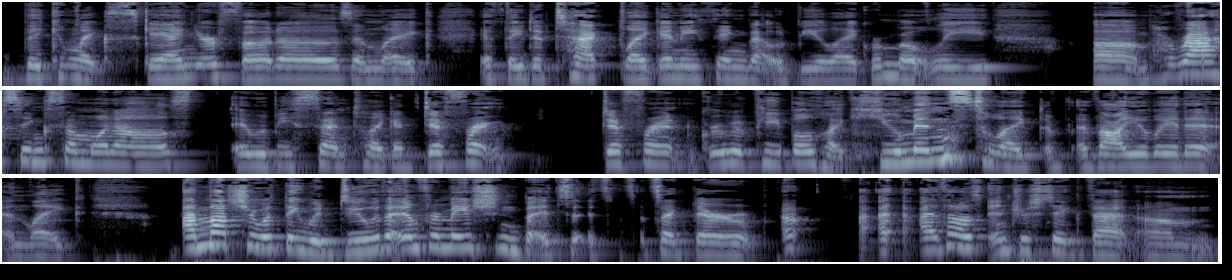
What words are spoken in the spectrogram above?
they can like scan your photos and like if they detect like anything that would be like remotely um, harassing someone else, it would be sent to like a different different group of people, like humans, to like evaluate it and like. I'm not sure what they would do with that information, but it's it's, it's like they're. I, I I thought it was interesting that um,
